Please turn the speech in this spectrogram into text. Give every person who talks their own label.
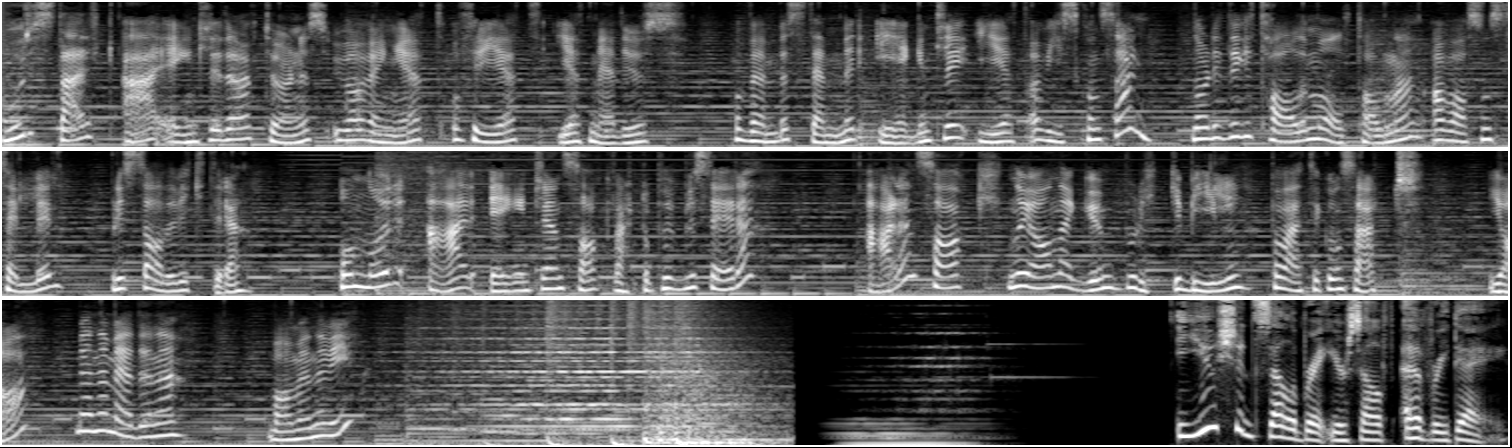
Speaker 1: Hvor sterk er egentlig redaktørenes uavhengighet og frihet i et mediehus? Og hvem bestemmer egentlig i et aviskonsern, når de digitale måltallene av hva som selger, blir stadig viktigere? Og når er egentlig en sak verdt å publisere? Er det en sak når Jan Eggum bulker bilen på vei til konsert? Ja, mener mediene. Hva mener vi?
Speaker 2: You should celebrate yourself every day,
